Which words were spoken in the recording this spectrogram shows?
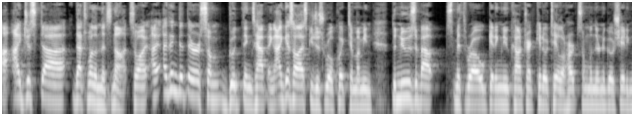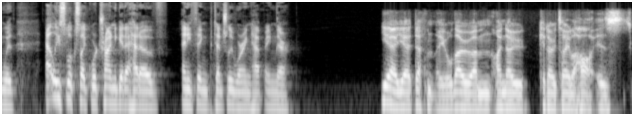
I, just uh, that's one of them that's not. So I I think that there are some good things happening. I guess I'll ask you just real quick, Tim. I mean, the news about Smith Rowe getting new contract, Kido Taylor-Hart, someone they're negotiating with, at least looks like we're trying to get ahead of anything potentially worrying happening there. Yeah, yeah, definitely. Although um, I know Kido Taylor-Hart is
